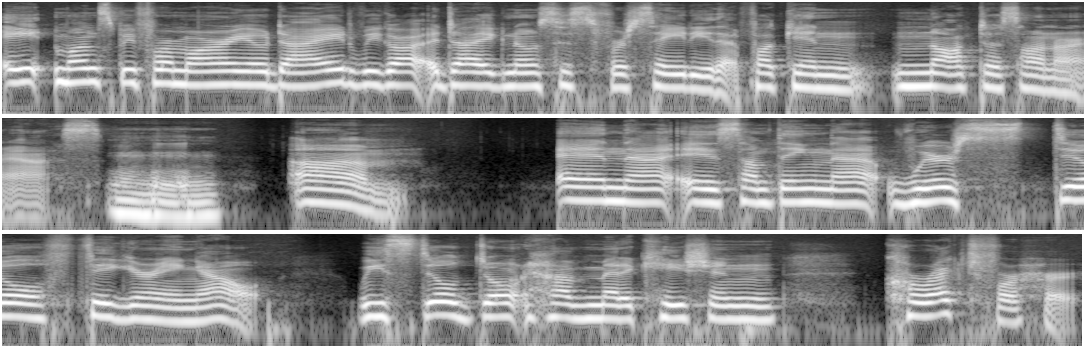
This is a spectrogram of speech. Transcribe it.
8 months before Mario died, we got a diagnosis for Sadie that fucking knocked us on our ass and that is something that we're still figuring out. We still don't have medication correct for her.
